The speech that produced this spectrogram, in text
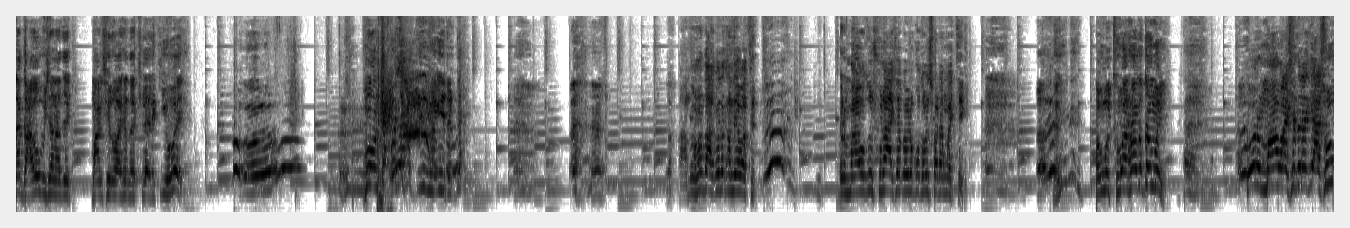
না গাও বিছানা যে মানুষের কি হবে মনটা ভাগে এটা একটা? কান্দো না তো আগে তো কান্দিয়া পাচ্ছে তোর মা ওজন শোনা আইসা কইলো কত ছটা মারছে তুমি থুবার হয় তো তুমি তোর মা আইসা তারা কি আসুক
